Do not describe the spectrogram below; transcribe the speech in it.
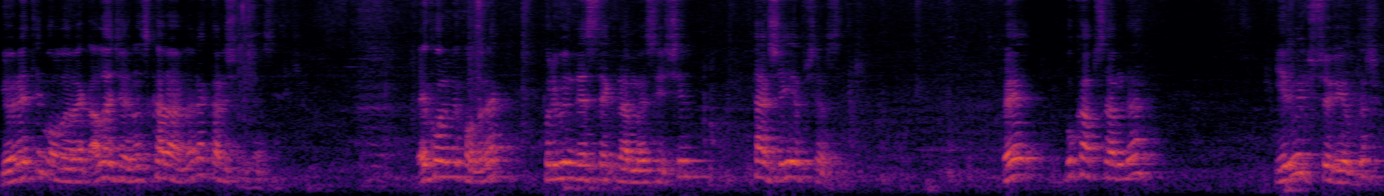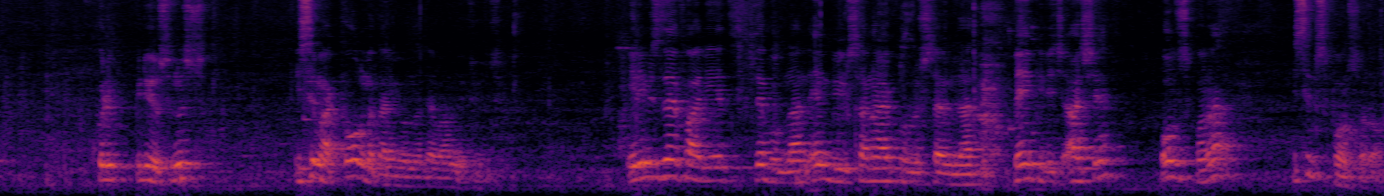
yönetim olarak alacağınız kararlara karışmayacağız dedik. Ekonomik olarak kulübün desteklenmesi için her şeyi yapacağız. Ve bu kapsamda 20 küsur yıldır kulüp biliyorsunuz isim hakkı olmadan yoluna devam ediyordu. Elimizde faaliyette bulunan en büyük sanayi kuruluşlarından Beypiliç AŞ Boluspor'a isim sponsor oldu.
